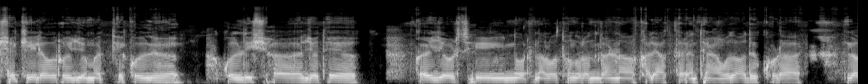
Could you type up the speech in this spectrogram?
ಶಕೀಲ್ ಅವರು ಮತ್ತೆ ಕುಲ್ ಕುಲ್ದೀಶ್ ಜೊತೆ ಕೈ ಜೋಡಿಸಿ ಇನ್ನೂರ ನಲವತ್ತೊಂದು ರನ್ಗಳನ್ನ ಕಲೆ ಹಾಕ್ತಾರೆ ಅಂತ ಹೇಳ್ಬೋದು. ಅದು ಕೂಡ ಲೋ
